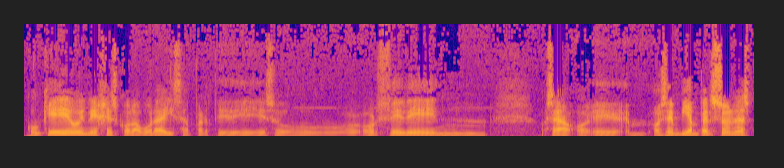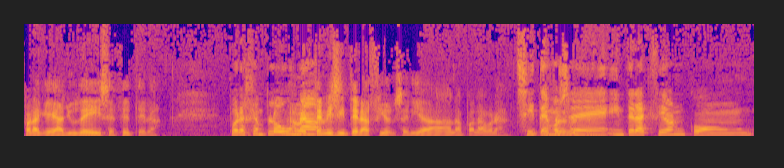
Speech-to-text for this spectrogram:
¿Con qué ONGs colaboráis, aparte de eso? ¿Os ceden...? O sea, eh, os envían personas para que ayudéis, etcétera. por ejemplo, A ver, una... tenéis interacción, sería la palabra. Sí, tenemos eh, interacción con,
